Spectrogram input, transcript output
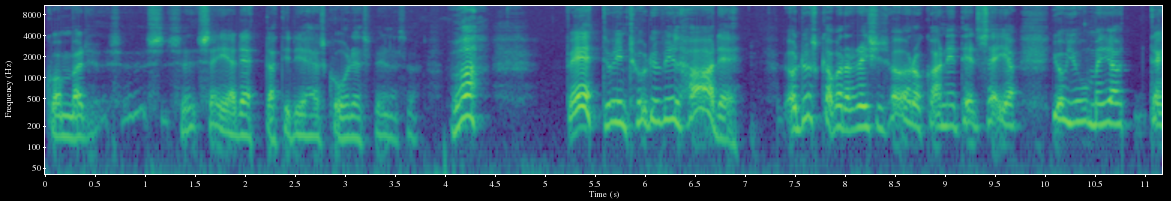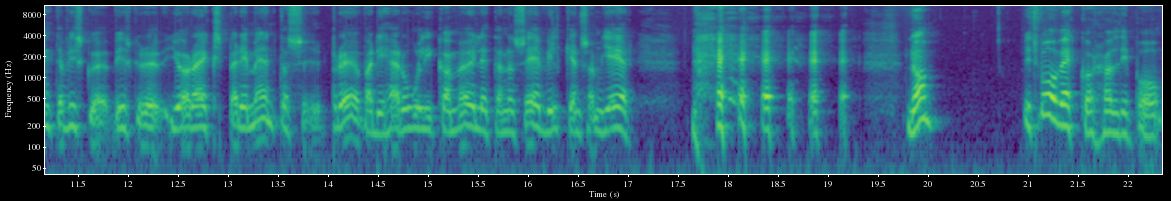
kommer säga detta till de här skådespelarna så Va? Vet du inte hur du vill ha det? Och du ska vara regissör och kan inte ens säga jo, jo, men jag tänkte vi skulle, vi skulle göra experiment och pröva de här olika möjligheterna och se vilken som ger. Nå, i två veckor höll de på,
